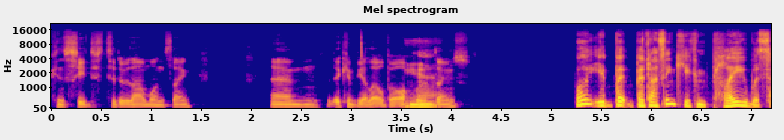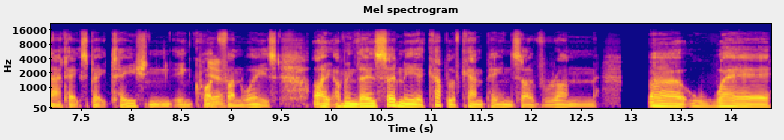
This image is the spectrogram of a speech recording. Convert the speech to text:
concede to do that one thing um it can be a little bit awkward yeah. at times well, you, but but I think you can play with that expectation in quite yeah. fun ways. I, I mean, there's certainly a couple of campaigns I've run uh, where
